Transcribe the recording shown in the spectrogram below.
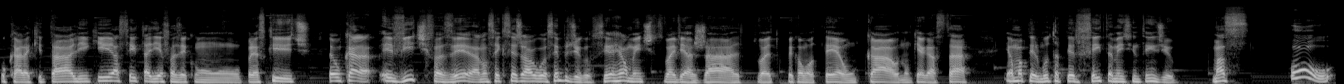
o cara que tá ali que aceitaria fazer com o press kit. Então, cara, evite fazer, a não ser que seja algo, eu sempre digo, se realmente tu vai viajar, tu vai pegar um hotel, um carro, não quer gastar, é uma permuta perfeitamente entendível. Mas, ou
